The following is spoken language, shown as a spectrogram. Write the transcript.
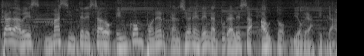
cada vez más interesado en componer canciones de naturaleza autobiográfica.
